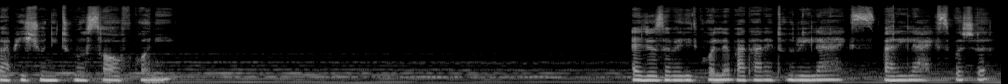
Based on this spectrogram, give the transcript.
و پیشونیتون رو صاف کنید اجازه بدید کل بدنتون ریلکس و ریلکس باشه.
